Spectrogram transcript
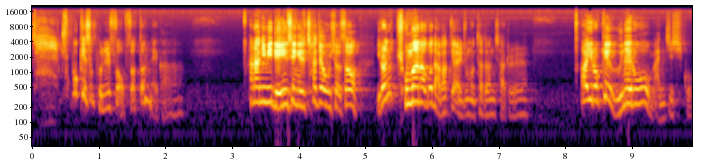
잘 축복해서 보낼 수 없었던 내가. 하나님이 내 인생에서 찾아오셔서 이런 교만하고 나밖에 알지 못하던 자를 아 이렇게 은혜로 만지시고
